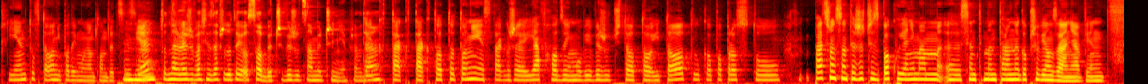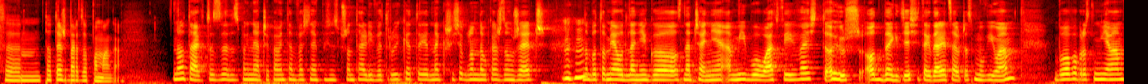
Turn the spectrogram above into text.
klientów, to oni podejmują tą decyzję. Mhm. To należy właśnie zawsze do tej osoby, czy wyrzucamy, czy nie, prawda? Tak, tak, tak. To, to, to nie jest tak, że ja wchodzę i mówię wyrzuć to, to i to, tylko po prostu patrząc na te rzeczy z boku, ja nie mam y, sentymentalnego przywiązania, więc to też bardzo pomaga. No tak, to jest zupełnie inaczej. Pamiętam właśnie, jak myśmy sprzątali we trójkę, to jednak Krzyś oglądał każdą rzecz, no bo to miało dla niego znaczenie, a mi było łatwiej weź to już oddaj gdzieś i tak dalej, cały czas mówiłam, bo po prostu nie miałam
